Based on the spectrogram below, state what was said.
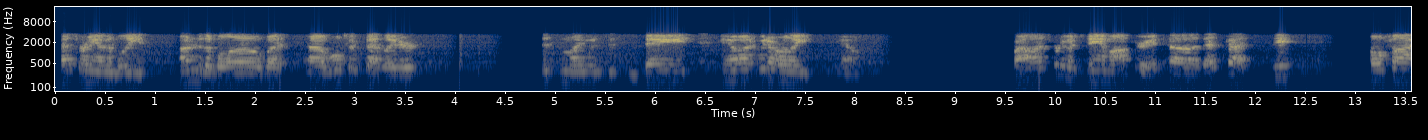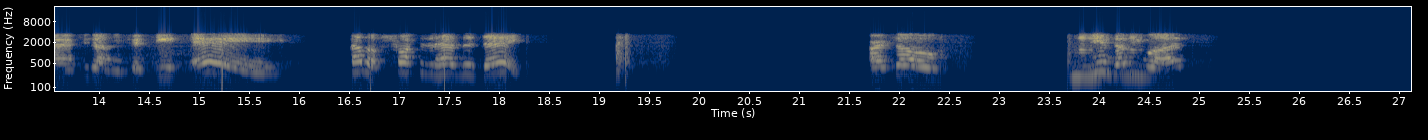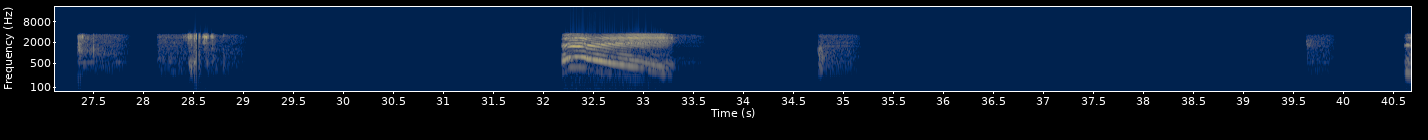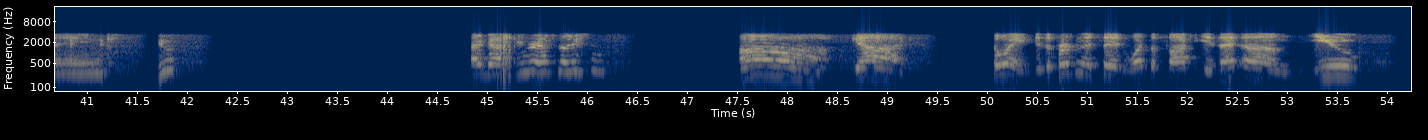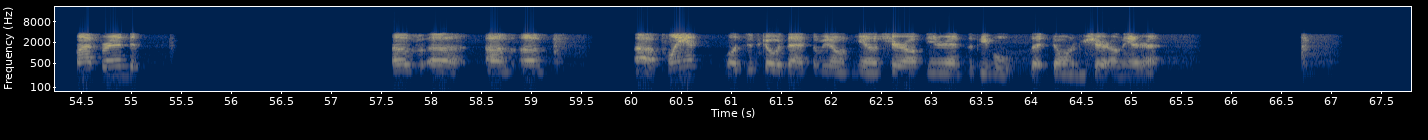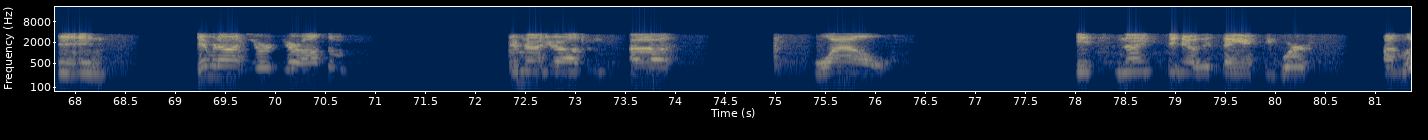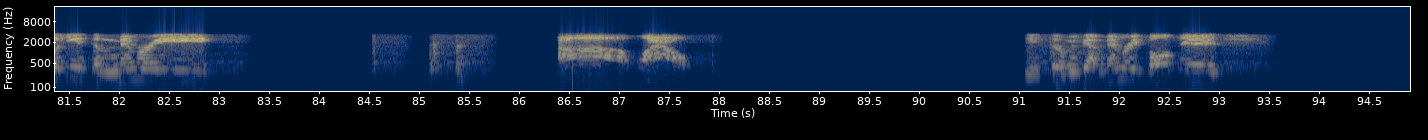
That's running under the bleed, under the below, but uh, we'll fix that later. System language, system date. You know what? We don't really, you know. Wow, that's pretty much damn accurate. Uh, that's got 605 2015. Hey! How the fuck does it have this day? Alright, so BMW was Hey! Thank you. I got congratulations. Oh God. So wait, is the person that said what the fuck is that um you my friend of uh of of uh plant? Let's just go with that so we don't, you know, share off the internet to the people that don't want to be shared on the internet. And, and Dimmernon, you're you're awesome. Dimmernon, you're awesome. Uh wow. It's nice to know this thing actually works. I'm looking at the memory. Ah, wow. So we've got memory voltage,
